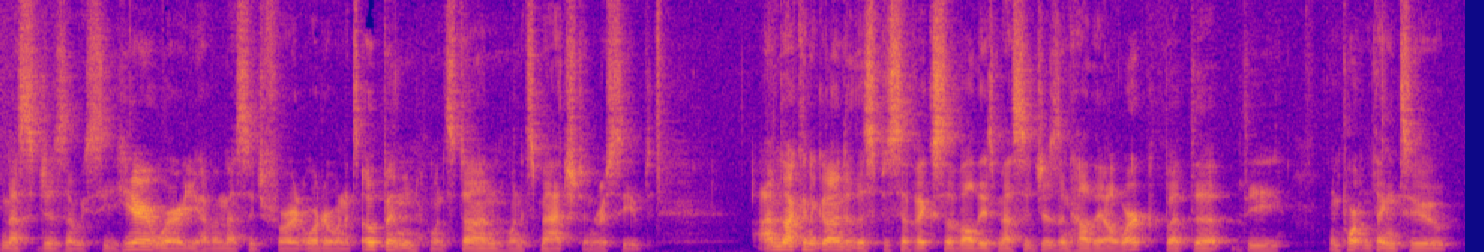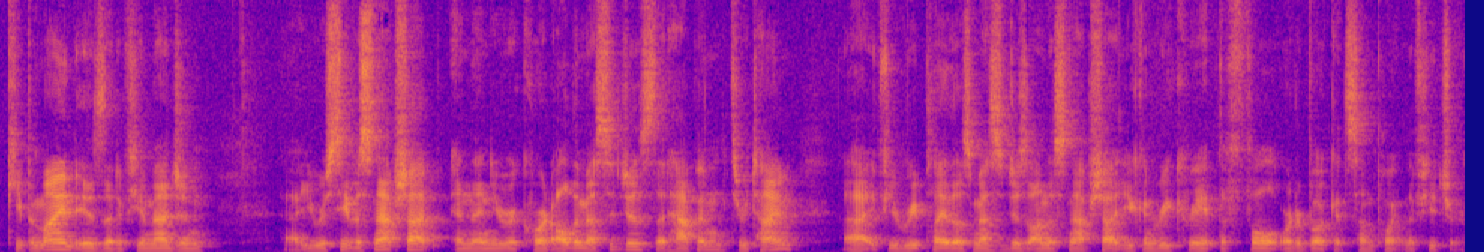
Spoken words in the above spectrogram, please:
messages that we see here, where you have a message for an order when it's open, when it's done, when it's matched and received. I'm not going to go into the specifics of all these messages and how they all work, but the, the important thing to keep in mind is that if you imagine uh, you receive a snapshot and then you record all the messages that happen through time. Uh, if you replay those messages on the snapshot, you can recreate the full order book at some point in the future.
